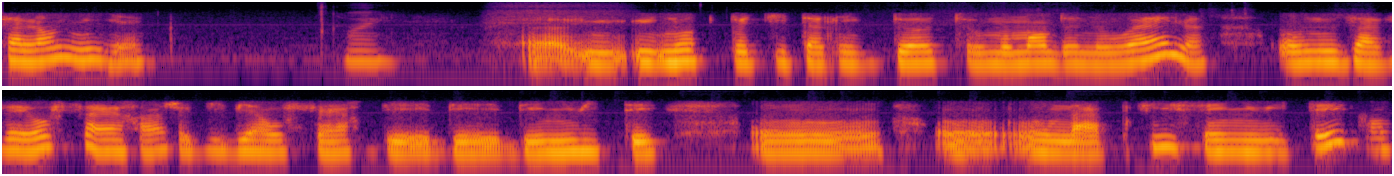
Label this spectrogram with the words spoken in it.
Ça l'ennuyait. Oui. Euh, une autre petite anecdote, au moment de Noël, on nous avait offert, hein, je dis bien offert, des, des, des nuitées. On, on, a pris ces nuitées. Quand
